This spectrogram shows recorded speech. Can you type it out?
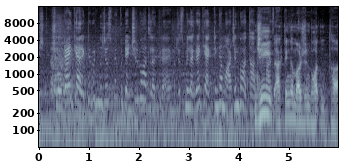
छोटा है कैरेक्टर बट मुझे उसमें पोटेंशियल बहुत लग रहा है। मुझे उसमें लग रहा है कि एक्टिंग का मार्जिन बहुत था जी एक्टिंग का मार्जिन बहुत था।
